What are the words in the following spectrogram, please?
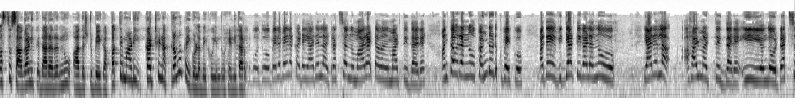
ವಸ್ತು ಸಾಗಾಣಿಕೆದಾರರನ್ನು ಆದಷ್ಟು ಬೇಗ ಪತ್ತೆ ಮಾಡಿ ಕಠಿಣ ಕ್ರಮ ಕೈಗೊಳ್ಳಬೇಕು ಎಂದು ಹೇಳಿದರು. ಬೇರೆ ಬೇರೆ ಕಡೆ ಯಾರೆಲ್ಲ ಡ್ರಗ್ಸ್ ಅನ್ನು ಮಾರಾಟ ಮಾಡ್ತಿದ್ದಾರೆ ಅಂತವರನ್ನು ಕಂಡು ಹುಡುಕಬೇಕು ಅದೇ ವಿದ್ಯಾರ್ಥಿಗಳನ್ನು ಯಾರೆಲ್ಲ ಹಾಳು ಮಾಡ್ತಿದ್ದಾರೆ ಈ ಒಂದು ಡ್ರಗ್ಸ್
